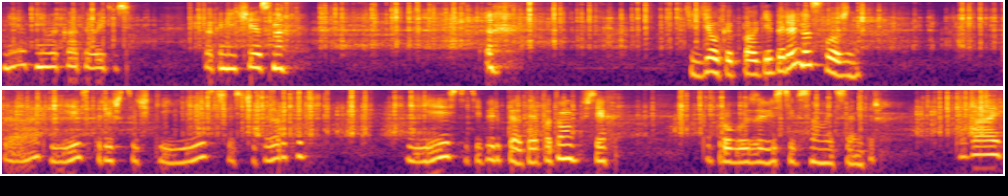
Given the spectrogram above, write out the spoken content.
Нет, не выкатывайтесь. Так нечестно. Елкой-палки, это реально сложно. Так, есть три штучки, есть. Сейчас четвертый. Есть, и теперь пятый. А потом всех попробую завести в самый центр. Давай.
